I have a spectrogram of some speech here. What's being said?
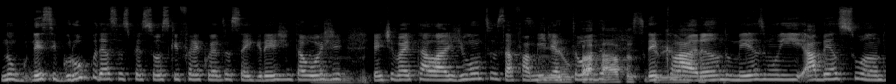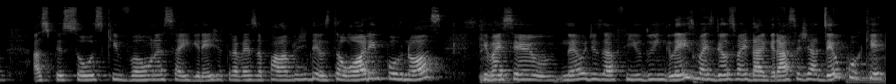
no, nesse grupo dessas pessoas que frequentam essa igreja. Então hoje uhum. a gente vai estar tá lá juntos, a família Sim, toda, declarando crianças. mesmo e abençoando as pessoas que vão nessa igreja através da palavra de Deus. Então orem por nós que vai ser né, o desafio do inglês, mas Deus vai dar graça, já deu, porque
